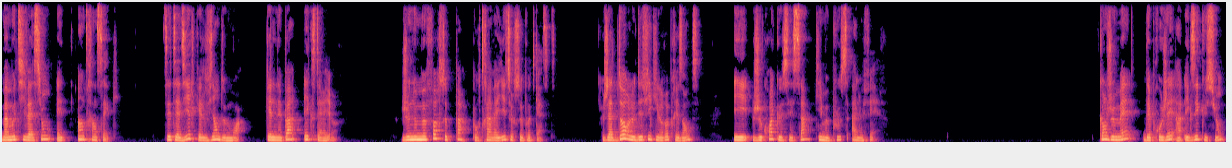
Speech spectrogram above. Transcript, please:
Ma motivation est intrinsèque, c'est-à-dire qu'elle vient de moi, qu'elle n'est pas extérieure. Je ne me force pas pour travailler sur ce podcast. J'adore le défi qu'il représente et je crois que c'est ça qui me pousse à le faire. Quand je mets des projets à exécution,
